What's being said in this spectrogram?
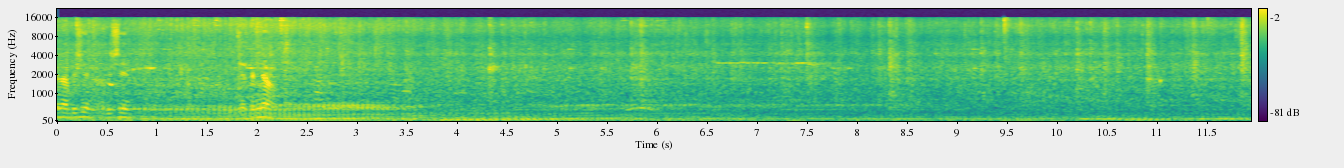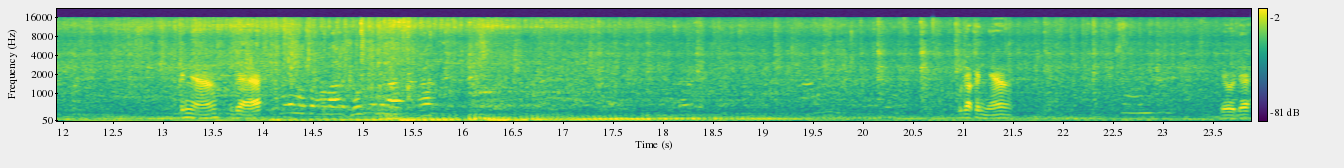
habisin habisin habisin. Ya kenyang. Kenyang udah. Udah kenyang. Ya udah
